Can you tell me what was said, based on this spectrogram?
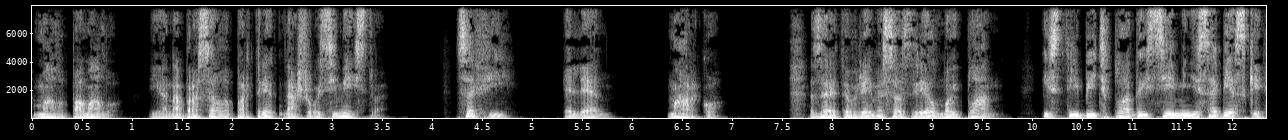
Мало-помалу я набросала портрет нашего семейства. Софи, Элен, Марко. За это время созрел мой план истребить плоды семени Собески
